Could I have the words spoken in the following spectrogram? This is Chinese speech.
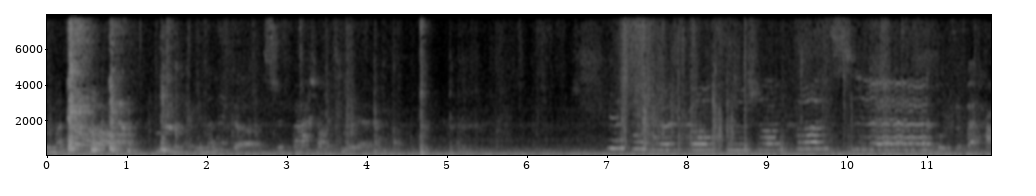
你们的，嗯，你们那个十八小节，都准备好。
